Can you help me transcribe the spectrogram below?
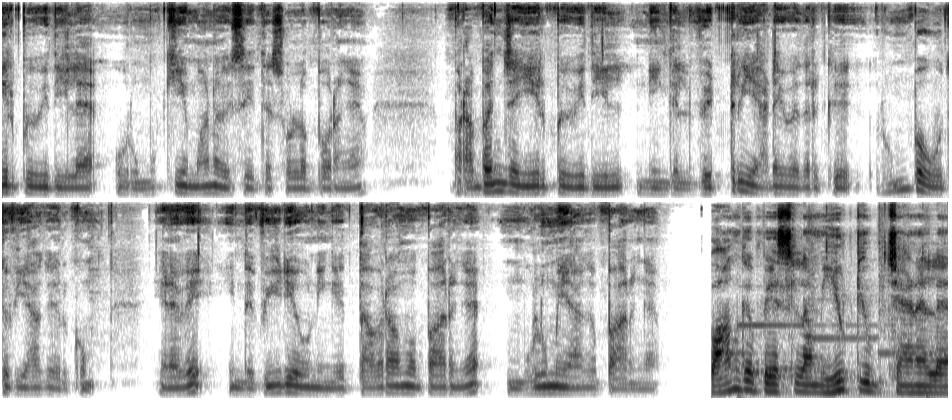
ஈர்ப்பு விதியில் ஒரு முக்கியமான விஷயத்தை சொல்ல போகிறேங்க பிரபஞ்ச ஈர்ப்பு விதியில் நீங்கள் வெற்றி அடைவதற்கு ரொம்ப உதவியாக இருக்கும். எனவே இந்த வீடியோவை நீங்கள் தவறாமல் பாருங்கள் முழுமையாக பாருங்கள் வாங்க பேசலாம் யூடியூப் சேனலை.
